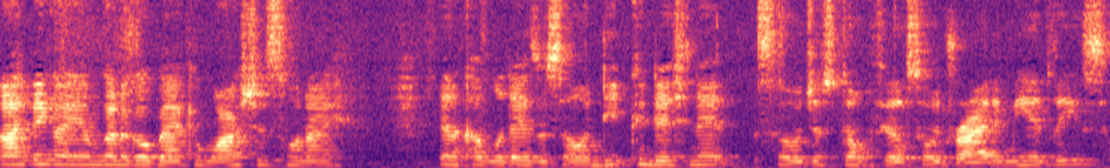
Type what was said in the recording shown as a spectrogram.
I think I am going to go back and wash this when I in a couple of days or so and deep condition it so just don't feel so dry to me at least.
